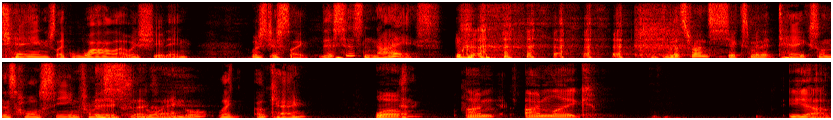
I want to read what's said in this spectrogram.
change like while I was shooting was just like this is nice. Let's run 6 minute takes on this whole scene from a single angle. Like okay. Well, And- I'm I'm like yeah,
